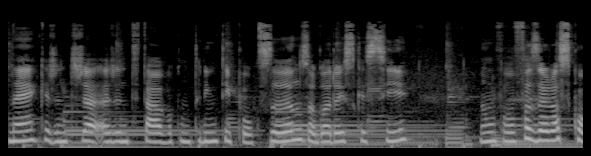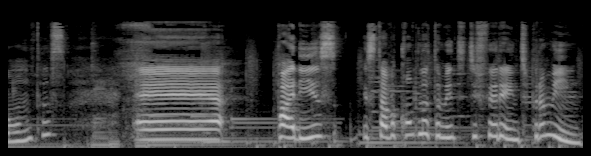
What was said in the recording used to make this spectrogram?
né? Que a gente já a gente tava com 30 e poucos anos, agora eu esqueci. Não vou fazer as contas. É, Paris estava completamente diferente para mim.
